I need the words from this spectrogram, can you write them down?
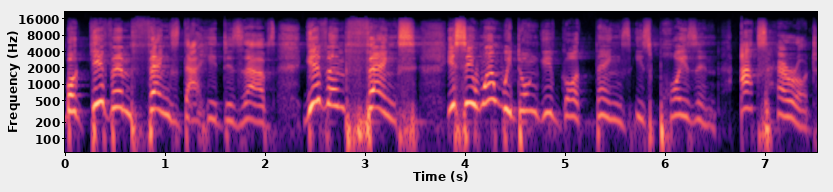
but give him thanks that he deserves. Give him thanks. You see, when we don't give God thanks, it's poison. Ask Herod.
